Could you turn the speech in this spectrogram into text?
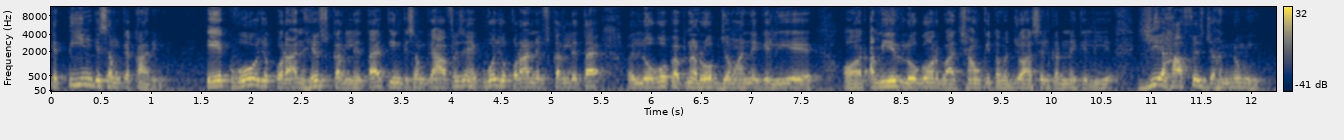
कि तीन किस्म के कारी हैं। एक वो जो कुरान हिफ्ज़ कर लेता है तीन किस्म के हाफिज़ हैं एक वो जो कुरान हिफ्ज़ कर लेता है लोगों पे अपना रोब जमाने के लिए और अमीर लोगों और बादशाहों की तवज्जो हासिल करने के लिए। ये हाफिज़ जहन्नुमी है।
